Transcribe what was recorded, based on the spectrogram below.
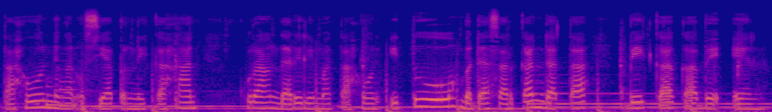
tahun dengan usia pernikahan kurang dari lima tahun itu berdasarkan data BKKBN.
